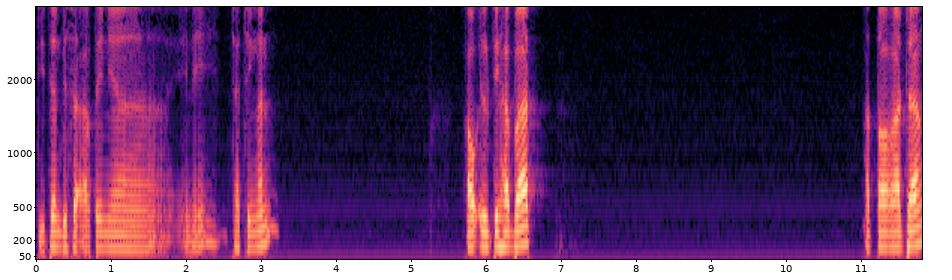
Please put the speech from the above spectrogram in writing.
didan bisa artinya ini cacingan. Au iltihabat. Atau radang.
